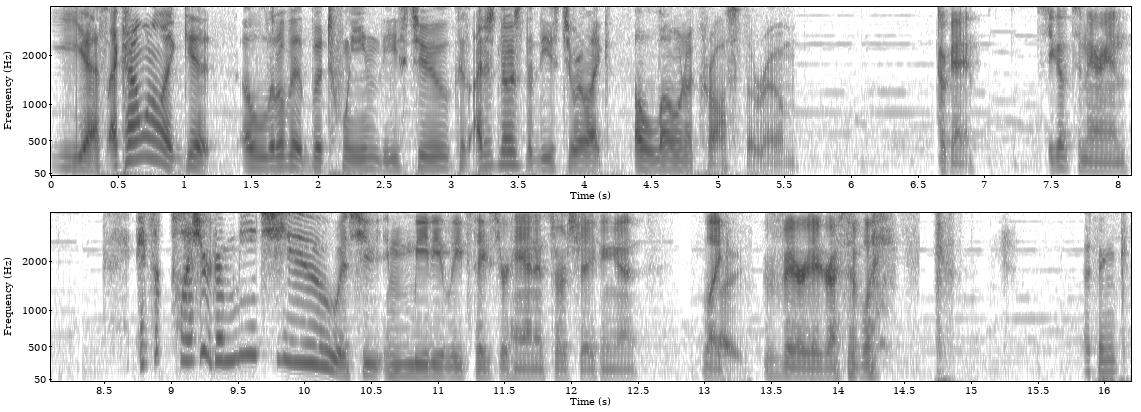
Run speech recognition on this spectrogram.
yes, I kind of want to like get a little bit between these two because I just noticed that these two are like alone across the room. Okay, so you go up to Marion. It's a pleasure to meet you, and she immediately takes your hand and starts shaking it, like Uh, very aggressively. I think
